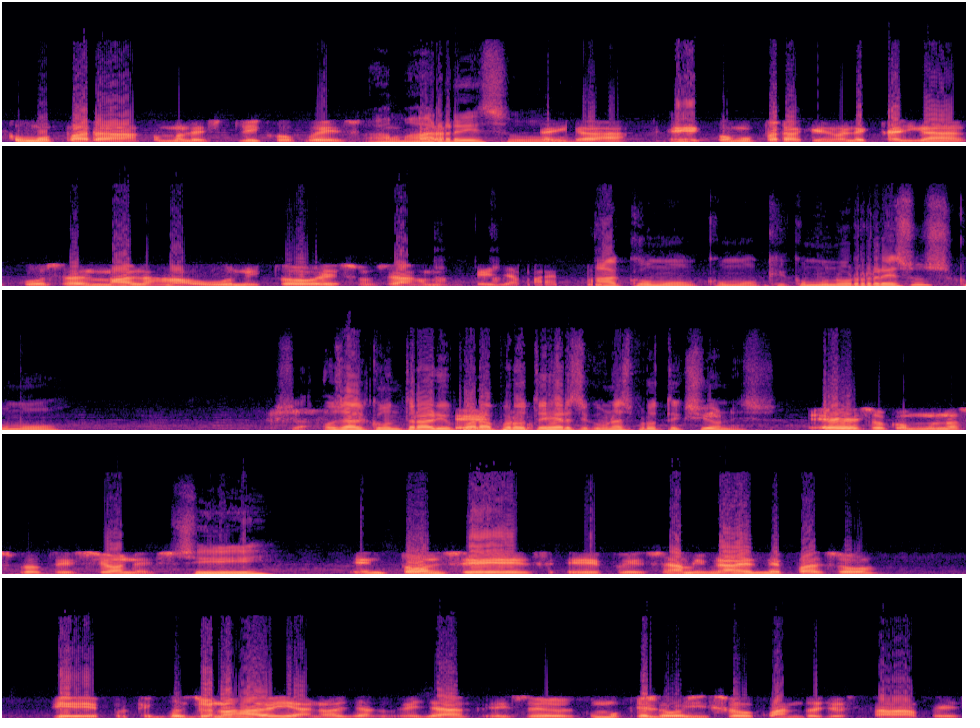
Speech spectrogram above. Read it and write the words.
como para, ¿cómo le explico? Pues amarres o eh, como para que no le caigan cosas malas a uno y todo eso, o sea, ¿cómo que llama? Ah, como, como que como unos rezos, como o sea, al contrario, para protegerse, con unas protecciones. Eso, como unas protecciones. Sí. Entonces, eh, pues a mí una vez me pasó, porque pues yo no sabía, ¿no? Ella, ella eso como que lo hizo cuando yo estaba pues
